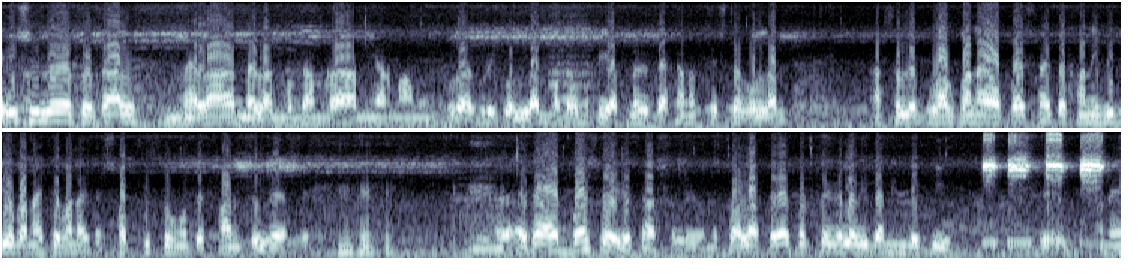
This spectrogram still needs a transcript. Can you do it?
এই ছিল টোটাল মেলা মেলার মধ্যে আমরা আমি আর মামু ঘোরাঘুরি করলাম মোটামুটি আপনাদের দেখানোর চেষ্টা করলাম। আসলে ব্লগ বানায় অভ্যাস নাই তো ফানি ভিডিও বানাইতে বানাইতে সব কিছুর মধ্যে ফান চলে আসে। এটা অভ্যাস হয়ে গেছে আসলে মানে চলাফেরা করতে গেলে ইদানিং দেখি যে মানে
